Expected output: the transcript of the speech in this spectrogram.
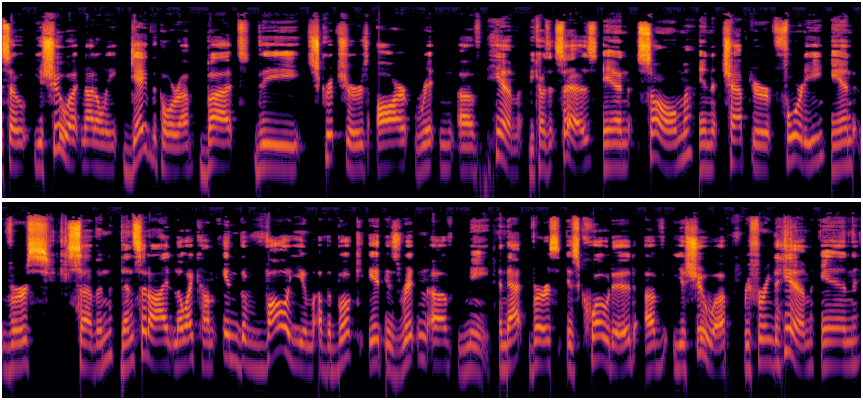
so Yeshua not only gave the Torah, but the scriptures are written of him because it says in Psalm in chapter 40 and verse 7. Then said I, Lo, I come. In the volume of the book it is written of me. And that verse is quoted of Yeshua, referring to him in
